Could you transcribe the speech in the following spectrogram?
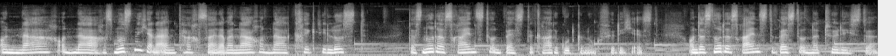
Und nach und nach, es muss nicht an einem Tag sein, aber nach und nach kriegt die Lust, dass nur das Reinste und Beste gerade gut genug für dich ist. Und dass nur das Reinste, Beste und Natürlichste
